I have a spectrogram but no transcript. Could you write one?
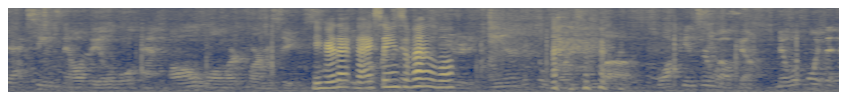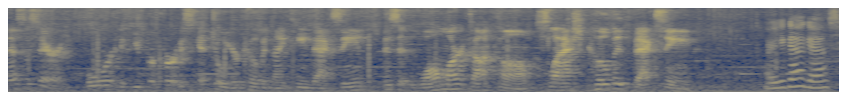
Vaccines now available at all Walmart pharmacies. You hear that? Vaccines available. Love. Walk-ins are welcome. No appointment necessary. Or if you prefer to schedule your COVID-19 vaccine, visit walmart.com slash COVID vaccine. There you go, guys.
